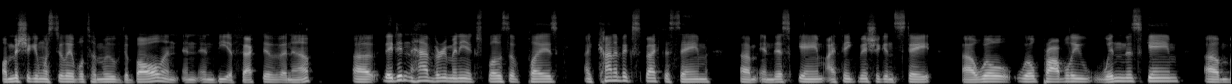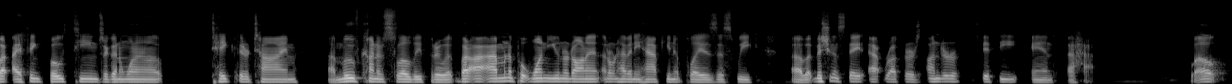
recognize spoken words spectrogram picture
while Michigan was still able to move the ball and, and, and be effective enough, uh, they didn't have very many explosive plays. I kind of expect the same um, in this game. I think Michigan State uh, will will probably win this game, um, but I think both teams are going to want to take their time, uh, move kind of slowly through it. But I, I'm going to put one unit on it. I don't have any half unit plays this week, uh, but Michigan State at Rutgers under 50 and a half. Well,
